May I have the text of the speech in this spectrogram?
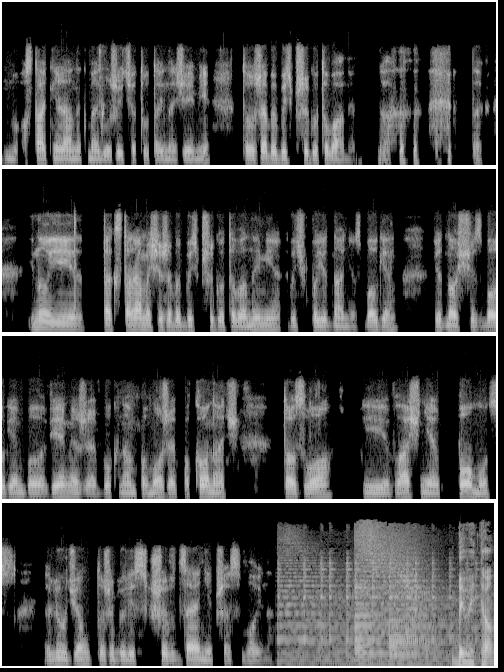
no, ostatni ranek mojego życia tutaj na ziemi, to żeby być przygotowanym. No. tak. No i tak staramy się, żeby być przygotowanymi, być w pojednaniu z Bogiem, jedności z Bogiem, bo wiemy, że Bóg nam pomoże pokonać to zło i właśnie pomóc ludziom, którzy byli skrzywdzeni przez wojnę. Były to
